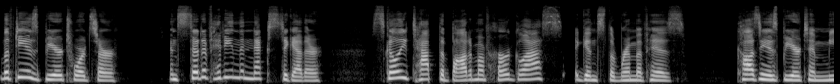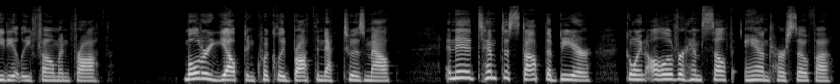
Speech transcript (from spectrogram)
lifting his beer towards her. Instead of hitting the necks together, Scully tapped the bottom of her glass against the rim of his, causing his beer to immediately foam and froth. Mulder yelped and quickly brought the neck to his mouth in an attempt to stop the beer going all over himself and her sofa.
